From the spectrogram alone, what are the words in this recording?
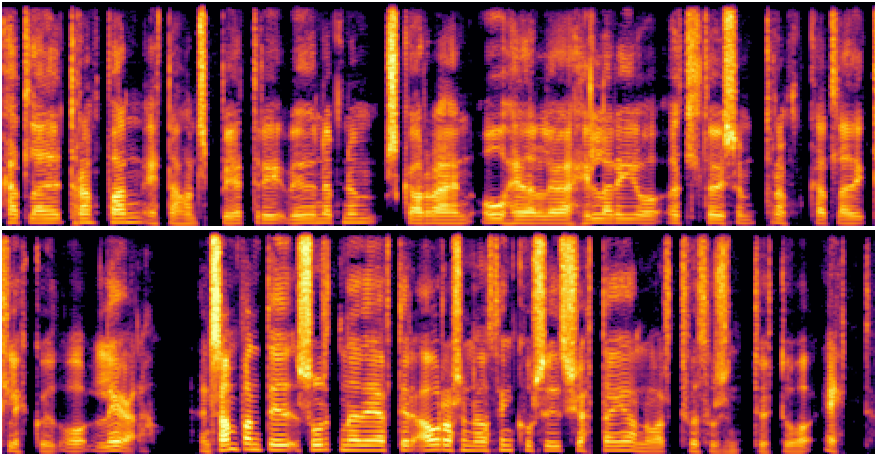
kallaði Trumpan eitt af hans betri viðunöfnum, skára en óheðarlega Hillary og öll þau sem Trump kallaði klikkuð og legara. En sambandið súrnaði eftir árásuna á þinghúsið 7. janúar 2021.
